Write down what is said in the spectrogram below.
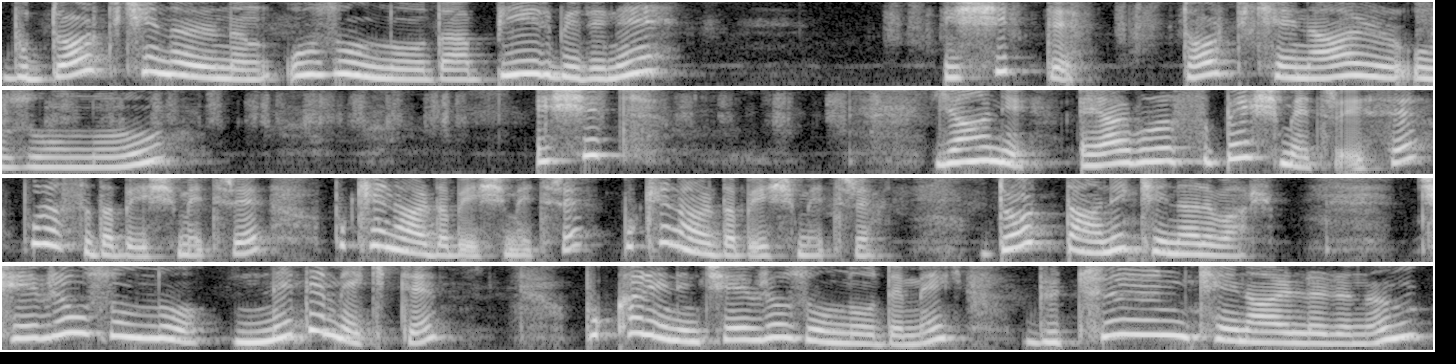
Bu dört kenarının uzunluğu da birbirine eşitti. Dört kenar uzunluğu eşit. Yani eğer burası 5 metre ise burası da 5 metre, bu kenarda 5 metre, bu kenarda 5 metre. 4 tane kenarı var. Çevre uzunluğu ne demekti? Bu karenin çevre uzunluğu demek bütün kenarlarının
